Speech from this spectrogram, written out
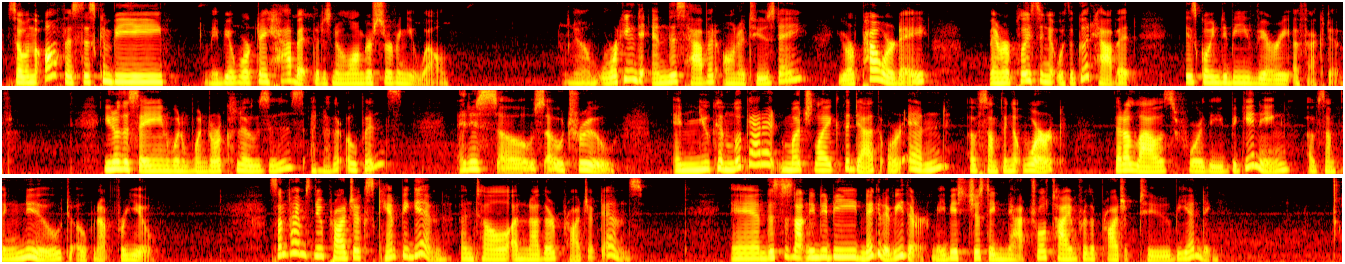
So in the office, this can be maybe a workday habit that is no longer serving you well. Now, working to end this habit on a Tuesday, your power day, and replacing it with a good habit is going to be very effective. You know the saying, when one door closes, another opens? It is so, so true. And you can look at it much like the death or end of something at work that allows for the beginning of something new to open up for you. Sometimes new projects can't begin until another project ends. And this does not need to be negative either. Maybe it's just a natural time for the project to be ending.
